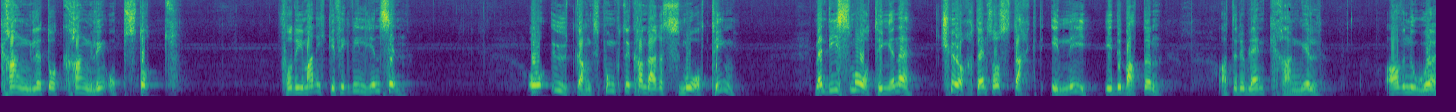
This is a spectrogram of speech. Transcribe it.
kranglet og krangling oppstått fordi man ikke fikk viljen sin? Og utgangspunktet kan være småting. Men de småtingene kjørte en så sterkt inn i i debatten at det ble en krangel av noe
